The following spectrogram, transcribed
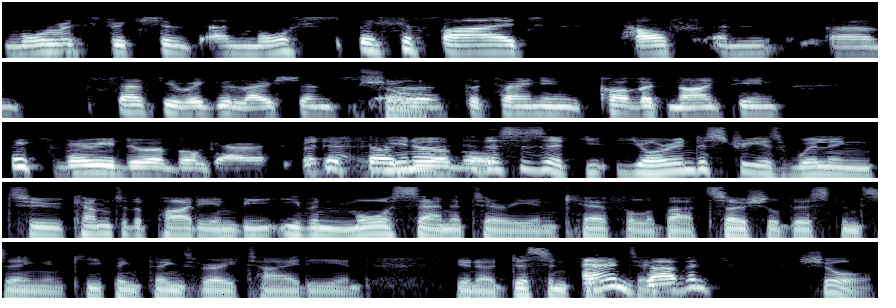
more restrictions and more specified health and um, safety regulations sure. uh, pertaining COVID-19. It's very doable, Gareth. But uh, so you know, doable. this is it. Your industry is willing to come to the party and be even more sanitary and careful about social distancing and keeping things very tidy and you know disinfecting and governed. Sure.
